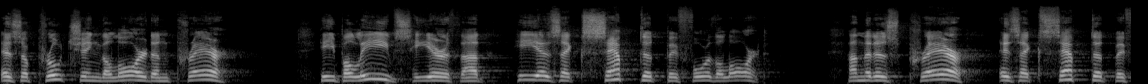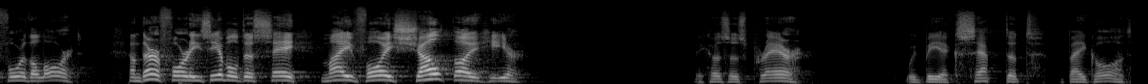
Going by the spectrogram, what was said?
is approaching the Lord in prayer, he believes here that he is accepted before the Lord and that his prayer is accepted before the Lord. And therefore he's able to say, My voice shalt thou hear. Because his prayer would be accepted by God.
